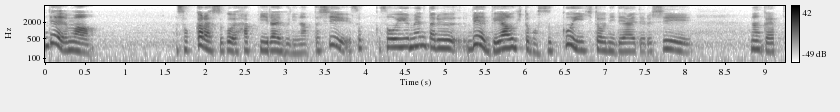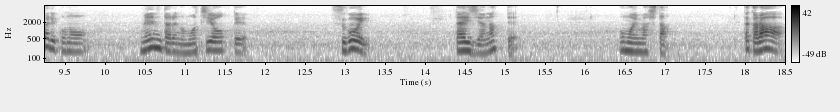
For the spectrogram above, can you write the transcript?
でまあそっからすごいハッピーライフになったしそそういうメンタルで出会う人もすっごいいい人に出会えてるしなんかやっぱりこのメンタルの持ちようってすごい大事やなって思いました。だから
